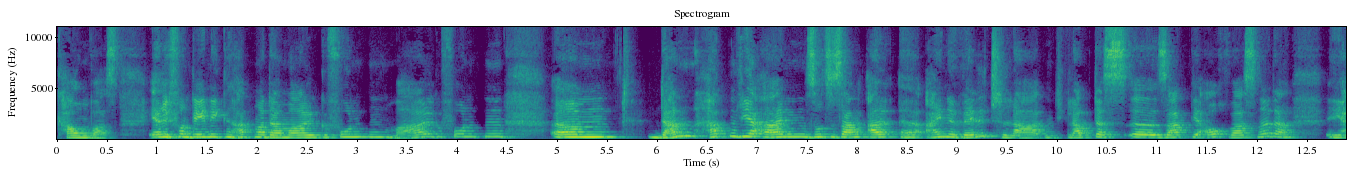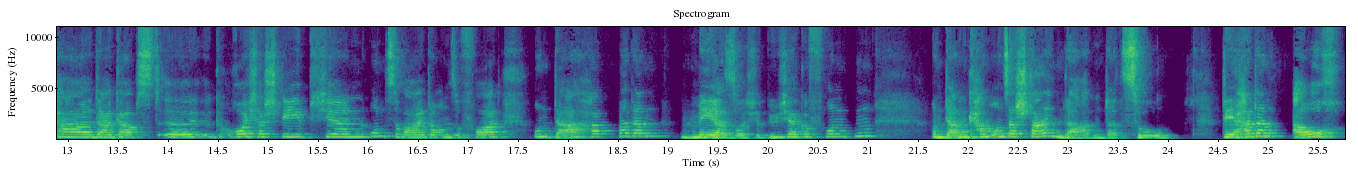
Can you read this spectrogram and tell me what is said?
kaum was. Erich von Däniken hat man da mal gefunden, mal gefunden. Ähm, dann hatten wir einen sozusagen äh, eine Weltladen. Ich glaube, das äh, sagt dir auch was, ne? Da, ja, da gab es äh, Räucherstäbchen und so weiter und so fort. Und da hat man dann mehr solche Bücher gefunden. Und dann kam unser Steinladen dazu. Der hat dann auch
